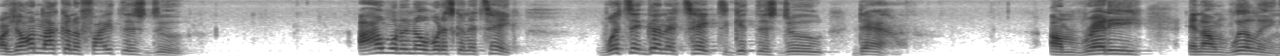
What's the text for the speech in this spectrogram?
Are y'all not gonna fight this dude? I wanna know what it's gonna take. What's it gonna take to get this dude down? I'm ready and I'm willing.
